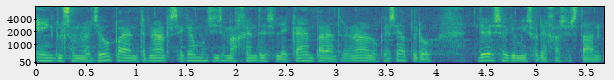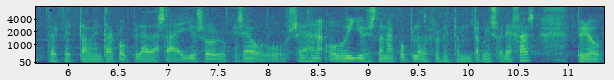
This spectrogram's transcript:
e incluso me los llevo para entrenar. Sé que a muchísima gente se le caen para entrenar o lo que sea, pero debe ser que mis orejas están perfectamente acopladas a ellos o lo que sea, o, sea, o ellos están acoplados perfectamente a mis orejas. Pero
